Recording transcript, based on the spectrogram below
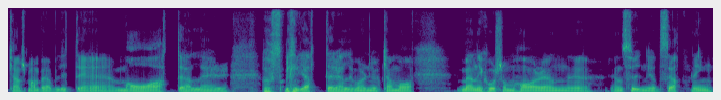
kanske man behöver lite eh, mat eller bussbiljetter eller vad det nu kan vara. Människor som har en, eh, en synnedsättning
